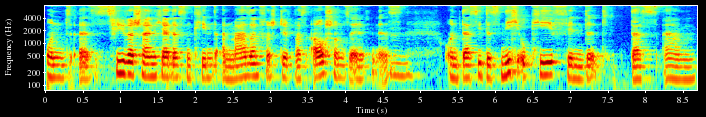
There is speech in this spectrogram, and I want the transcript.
Und äh, es ist viel wahrscheinlicher, dass ein Kind an Masern verstirbt, was auch schon selten ist. Mhm. Und dass sie das nicht okay findet, dass ähm,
